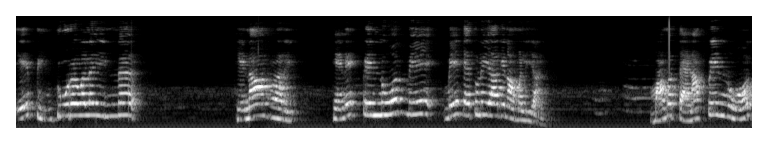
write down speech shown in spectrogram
ඒ පින්තූරවල ඉන්න කෙනා හරි කෙනෙක් පෙන්නුවොත් මේ මේක ඇතුලේ යාගේ නම ලියන්න. මම තැනක් පෙන්නුවොත්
